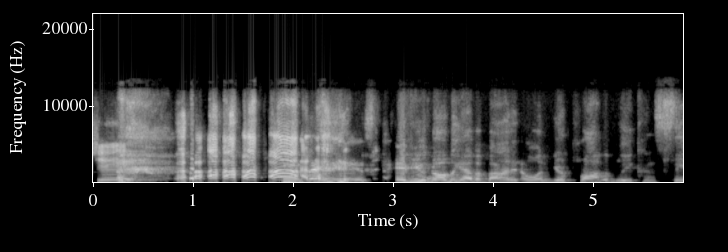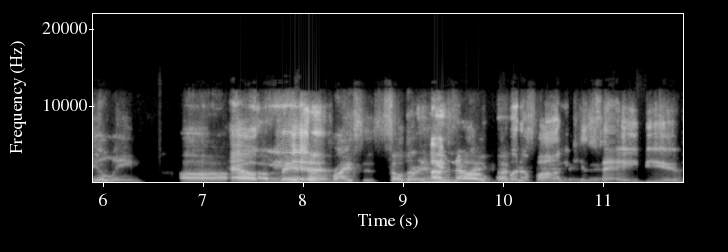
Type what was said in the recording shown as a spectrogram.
shit. the thing is, if you normally have a bonnet on, you're probably concealing uh, a, Hell a major yeah. crisis. So there Do is you know like, what a bonnet can there. save you?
